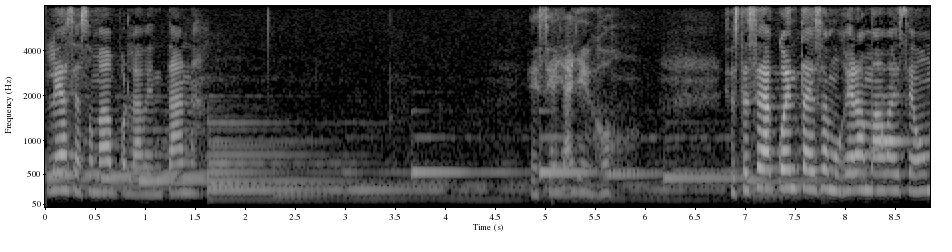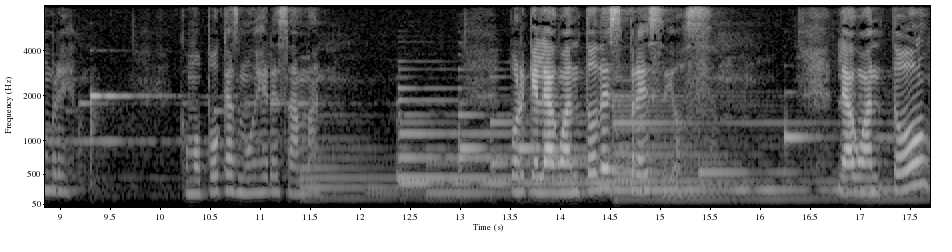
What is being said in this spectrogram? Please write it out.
Lea se asomaba por la ventana. Decía, ya llegó. Si usted se da cuenta, esa mujer amaba a ese hombre como pocas mujeres aman. Porque le aguantó desprecios. Le aguantó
